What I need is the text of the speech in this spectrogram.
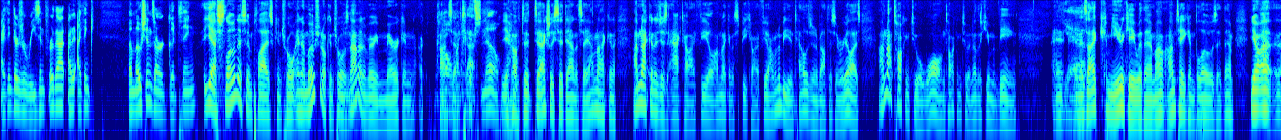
i think there's a reason for that i i think emotions are a good thing Yeah, slowness implies control, and emotional control is not Mhm. a very American uh, concept. oh my It's- gosh no you know, to, to actually sit down and say, I'm not gonna, I'm not gonna just act how I feel. I'm not gonna speak how I feel. I'm gonna be intelligent about this and realize I'm not talking to a wall. I'm talking to another human being. And, and as I communicate with them, I'm, I'm taking blows at them. You know, uh, uh,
